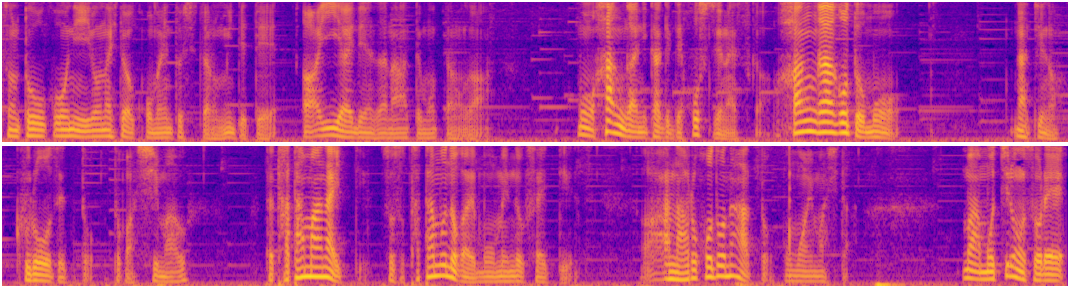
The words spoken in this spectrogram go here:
その投稿にいろんな人がコメントしてたのを見てて、ああ、いいアイデアだなって思ったのが、もうハンガーにかけて干すじゃないですか。ハンガーごともう、なんていうの、クローゼットとかしまう？畳まないっていう。そうそう、畳むのがもうめんどくさいっていう。ああ、なるほどなと思いました。まあもちろんそれ、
